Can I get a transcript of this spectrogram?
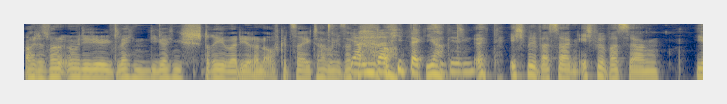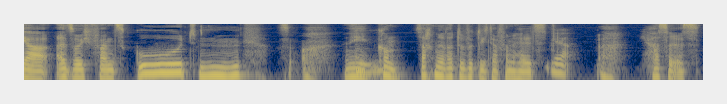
Aber das waren immer die, die gleichen, die gleichen Streber, die dann aufgezeigt haben und gesagt Ja, um da "Oh, Feedback ja, zu geben. äh, Ich will was sagen, ich will was sagen. Ja, also ich fand's gut. hm. So, oh, nee, Mhm. komm, sag mir, was du wirklich davon hältst. Ja. Ich hasse es.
